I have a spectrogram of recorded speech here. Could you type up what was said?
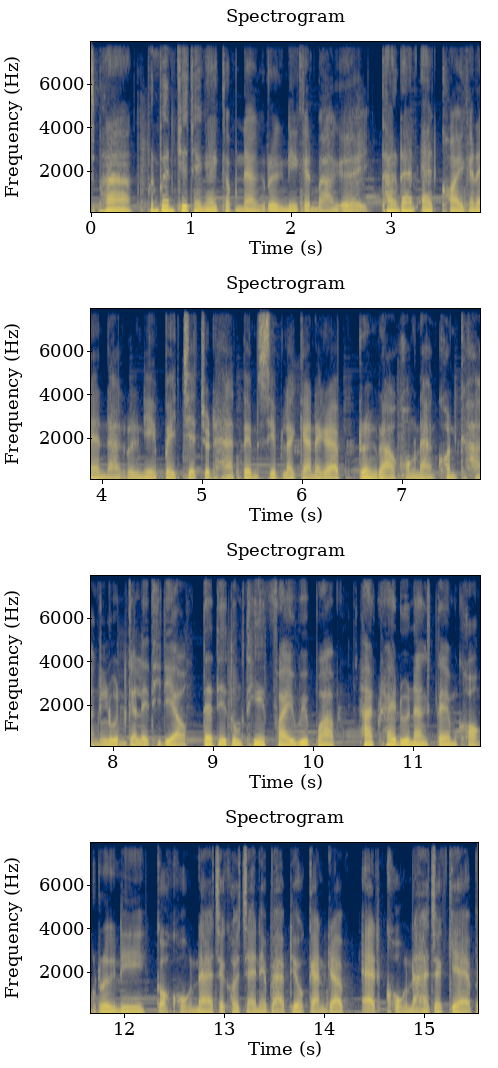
2025 เพื่อนๆคิดยังไงกับหนังเรื่องนี้กันบ้างเอ่ย ทางด้านแอดคอยคะแนนหนังเรื่องนี้ไป 7.5 เต็ม 10 แล้วกันนะครับ เรื่องราวของหนังค่อนข้างลุ้นกันเลยทีเดียว แต่ติดตรงที่ไฟวิบวับ หากใครดูหนังเต็มของเรื่องนี้ก็คงน่าจะเข้าใจในแบบเดียวกันครับ แอดคงน่าจะแก่ไป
